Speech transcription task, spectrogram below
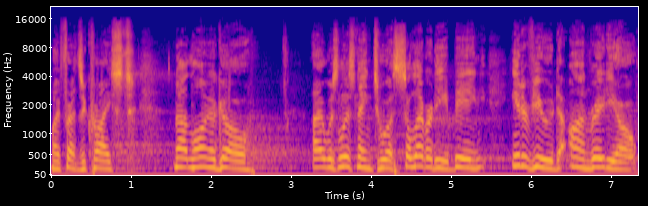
My friends in Christ, not long ago, I was listening to a celebrity being interviewed on radio.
